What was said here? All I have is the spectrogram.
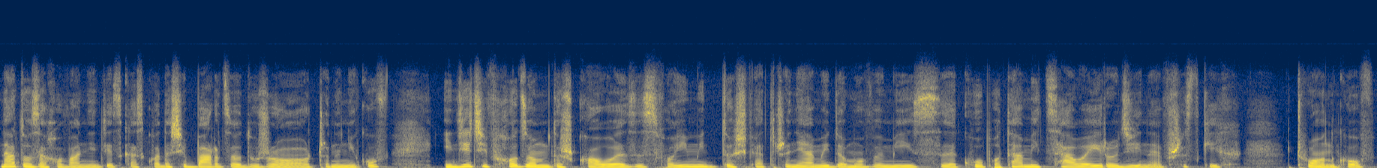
na to zachowanie dziecka składa się bardzo dużo czynników i dzieci wchodzą do szkoły ze swoimi doświadczeniami domowymi, z kłopotami całej rodziny, wszystkich członków,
